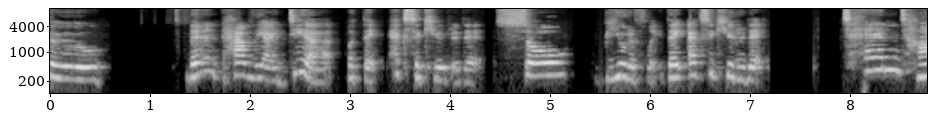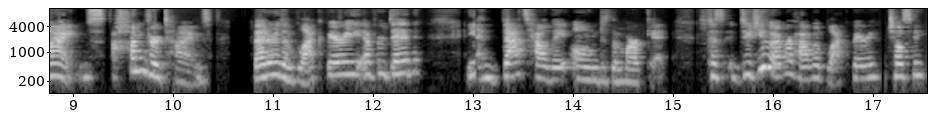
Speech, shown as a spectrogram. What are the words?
who they didn't have the idea, but they executed it so beautifully. They executed it 10 times, a 100 times better than BlackBerry ever did. And that's how they owned the market. Because did you ever have a BlackBerry, Chelsea?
